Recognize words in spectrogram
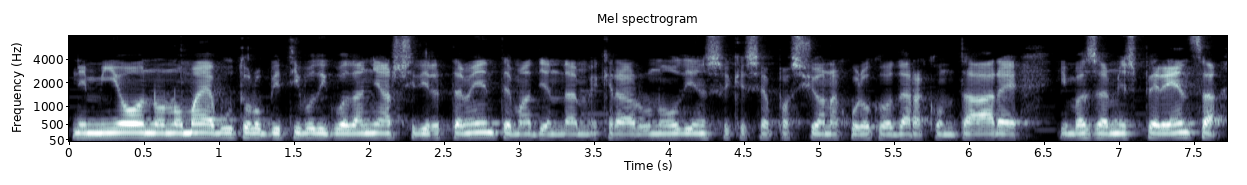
Nel mio non ho mai avuto l'obiettivo di guadagnarci direttamente, ma di andarmi a creare un audience che si appassiona a quello che ho da raccontare in base alla mia esperienza.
